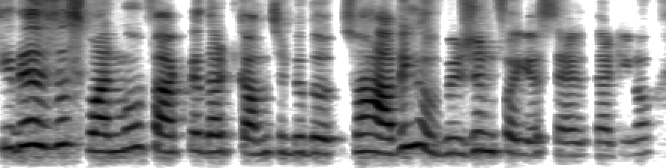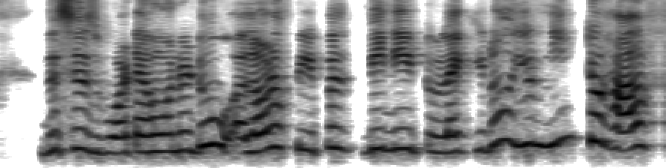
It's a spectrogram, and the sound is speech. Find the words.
see there's this one more factor that comes into the so having a vision for yourself that you know this is what i want to do a lot of people we need to like you know you need to have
